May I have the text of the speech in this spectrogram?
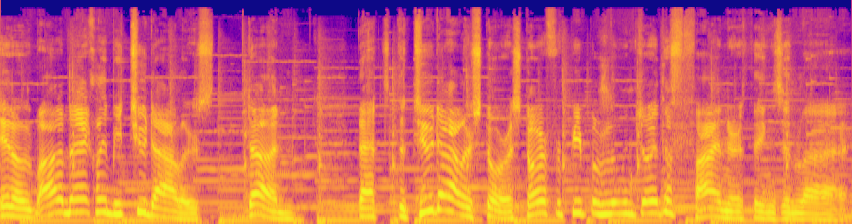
It'll automatically be $2. Done. That's the $2 store, a store for people who enjoy the finer things in life.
